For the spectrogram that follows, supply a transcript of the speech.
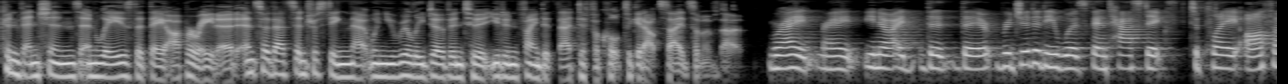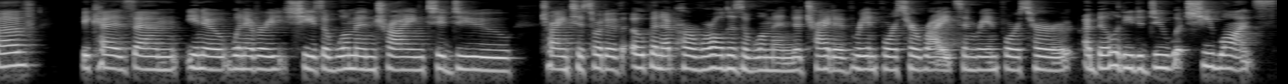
conventions and ways that they operated. And so that's interesting that when you really dove into it, you didn't find it that difficult to get outside some of that. Right, right. You know, I the the rigidity was fantastic to play off of because um, you know, whenever she's a woman trying to do trying to sort of open up her world as a woman to try to reinforce her rights and reinforce her ability to do what she wants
